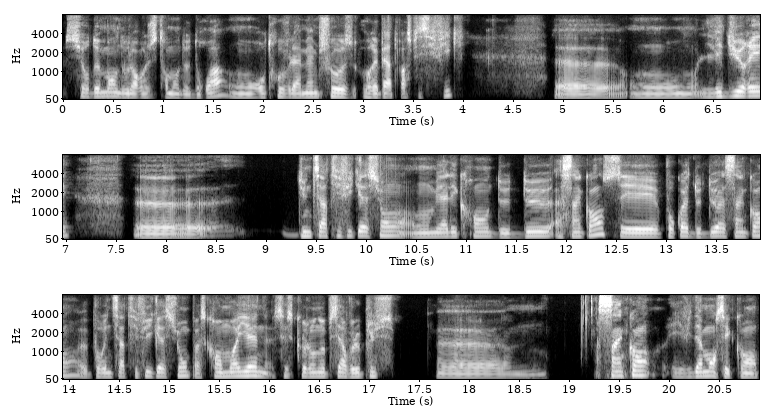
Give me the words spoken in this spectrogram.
sur demande ou l'enregistrement de droit. On retrouve la même chose au répertoire spécifique. Euh, les durées euh, d'une certification, on met à l'écran de 2 à 5 ans. C'est pourquoi de 2 à 5 ans euh, pour une certification? Parce qu'en moyenne, c'est ce que l'on observe le plus. 5 ans, évidemment, c'est quand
